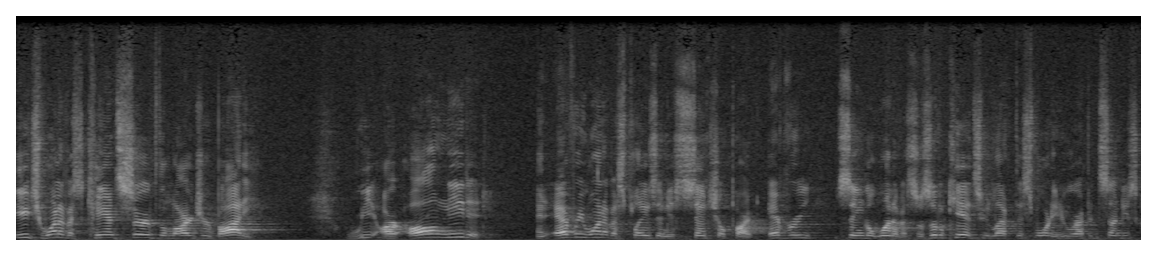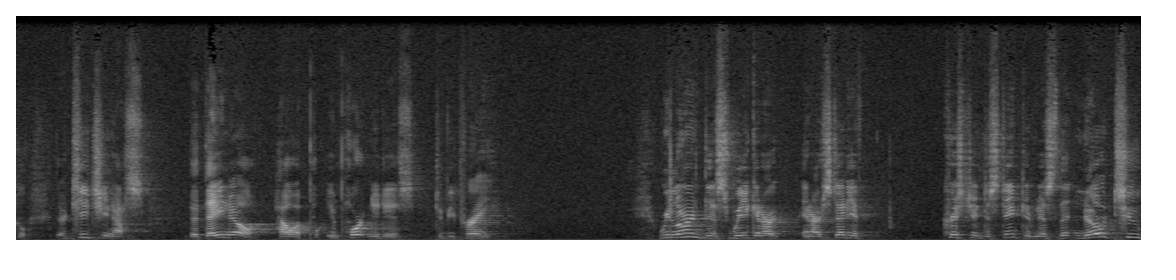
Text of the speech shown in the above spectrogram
Each one of us can serve the larger body. We are all needed, and every one of us plays an essential part. Every single one of us. Those little kids who left this morning, who were up in Sunday school, they're teaching us that they know how important it is to be praying. We learned this week in our, in our study of Christian distinctiveness that no two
